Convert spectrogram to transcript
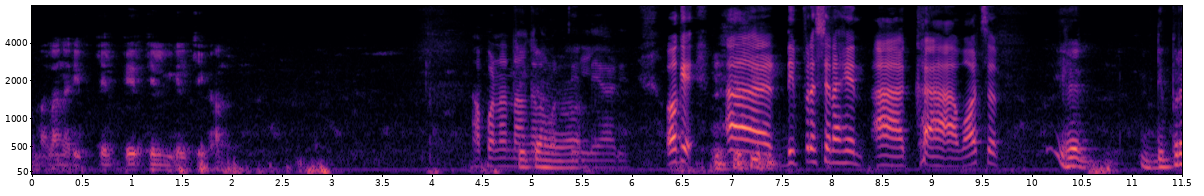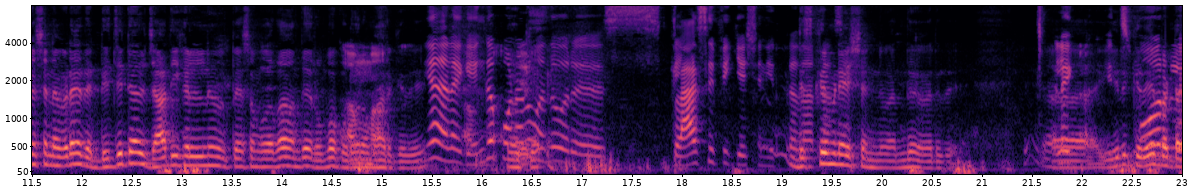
இந்த மாதிரிலாம் நிறைய கேள்வி பேர் கேள்விகள் கேட்கறாங்க. அப்பனா நாங்க ஒருத்தி இல்லையா ஓகே டிப்ரெஷன் அஹென் வாட்ஸ்அப் டிப்ரெஷனை விட இந்த டிஜிட்டல் ஜாதிகள்னு பேசும்போது தான் வந்து ரொம்ப கொடூரமா இருக்குது. ஏன் லைக் எங்க போனாலும் வந்து ஒரு கிளாசிஃபிகேஷன் இருக்கதா. டிஸ்கிரிமினேஷன் வந்து வருது. இருக்குது பட்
